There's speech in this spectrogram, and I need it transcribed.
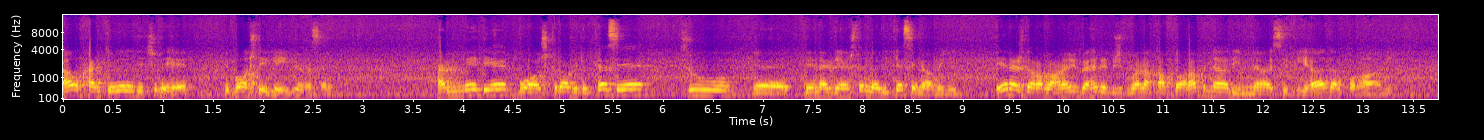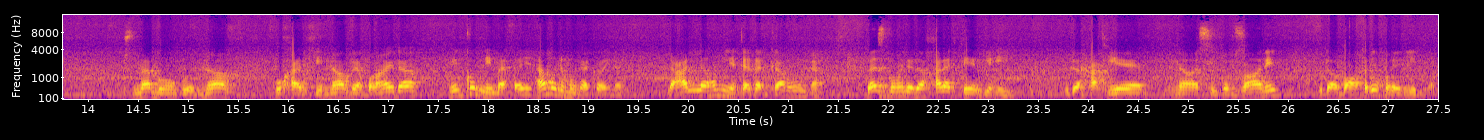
أو خلقي ولد چه لهد باش تيجي مثلا. همه ده بو آشکرا بیتو کسی چو ده نگهشتن لالی کسی نامینید إيرش در رب العالمين بهند بجد ولقد ضربنا للناس في هذا القرآن. مش ما بنقول ناف بخلقي ناف في القرآن ده من كل مثل. هم نمونا كوينة لعلهم يتذكرون بس بهند ده خلق تيرجهي وده حكيه ناسي تبزاني وده باطل خلال يدك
